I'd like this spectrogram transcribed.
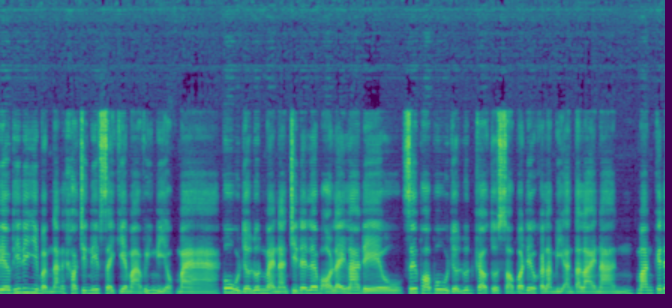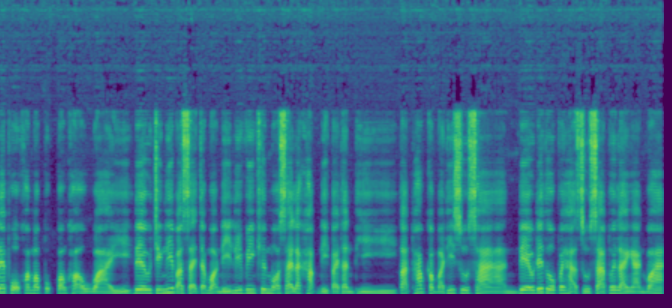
เดลที่ได้ยินแบบนั้นเขาจึงรีบใส่เกียร์หมาวิ่งหนีออกมา ผู้หุ่นยนต์รุ่นใหม่นั้นจึงได้เริ่มออกไล่ล่าเดล ซึ่งพอผู้หุ่นยนต์รุ่นเก่าตรวจสอบว่าเดลกำลังมีอันตรายนั้น มันก็ได้โผล่เข้ามาปกป้องเขาเอาไว้ เดลจึงรีบอาศัยจังหวะนี้รีบวิ่งขึ้นมอไซค์และขับหนีไปทันที ตัดภาพกลับมาที่ซูซาน เดลได้โทรไปหาซูซานเพื่อรายงานว่า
